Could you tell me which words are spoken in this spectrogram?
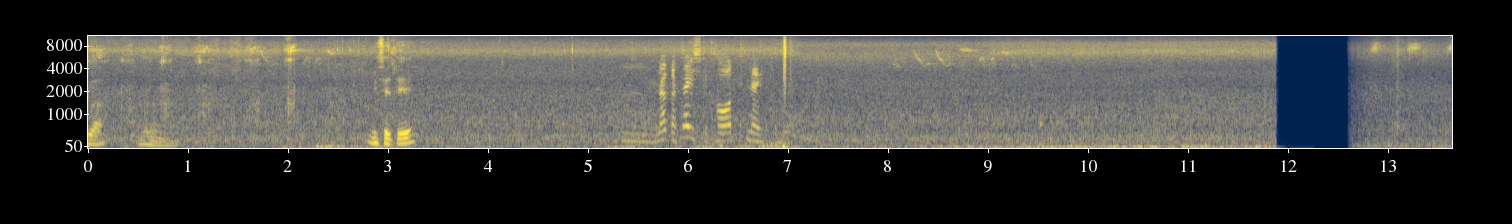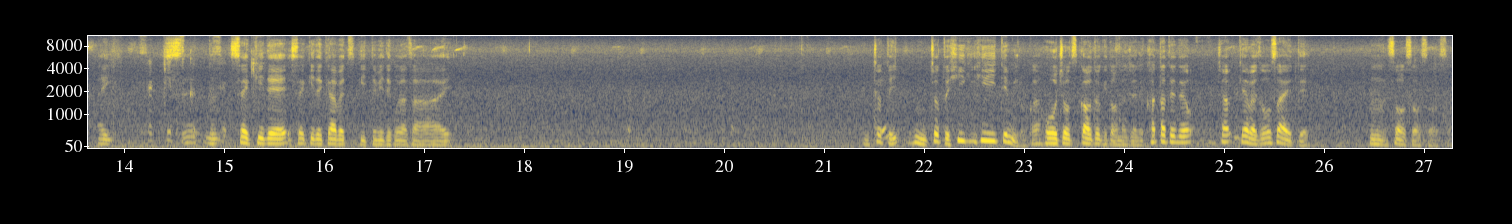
岩岩。うん見せて。うんなんか大して変わってないけどはい。さっき作った石せ石で石でキャベツ切ってみてください。ちょっとうんちょっとひ引いてみるか？包丁使う時と同じように片手でキャキャベツ押さえて。うんそうそうそうそう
